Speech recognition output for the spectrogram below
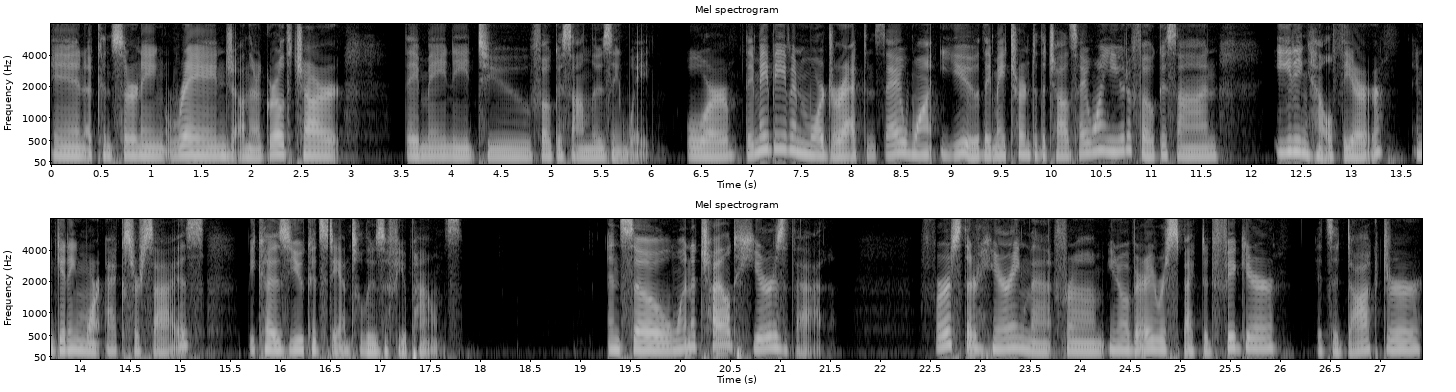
in a concerning range on their growth chart. They may need to focus on losing weight. Or they may be even more direct and say, I want you, they may turn to the child and say, I want you to focus on eating healthier and getting more exercise because you could stand to lose a few pounds. And so when a child hears that, first they're hearing that from, you know, a very respected figure. It's a doctor.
